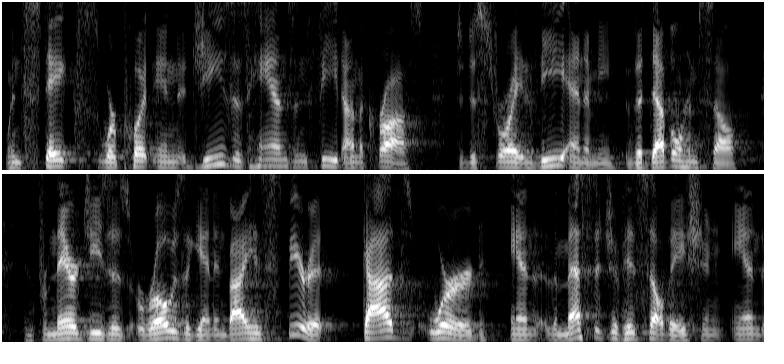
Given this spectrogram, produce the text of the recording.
when stakes were put in Jesus' hands and feet on the cross to destroy the enemy, the devil himself. And from there, Jesus rose again, and by his Spirit, God's word and the message of his salvation and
